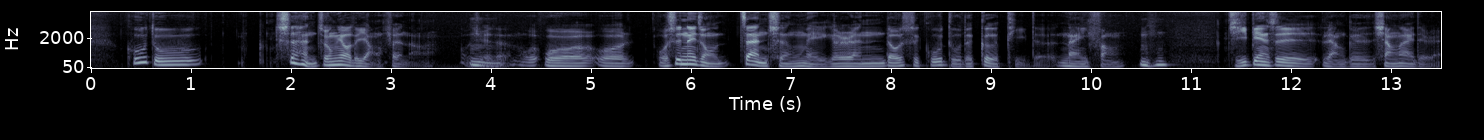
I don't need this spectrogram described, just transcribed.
孤独是很重要的养分啊，我觉得，我我我我是那种赞成每个人都是孤独的个体的那一方。嗯哼。即便是两个相爱的人，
